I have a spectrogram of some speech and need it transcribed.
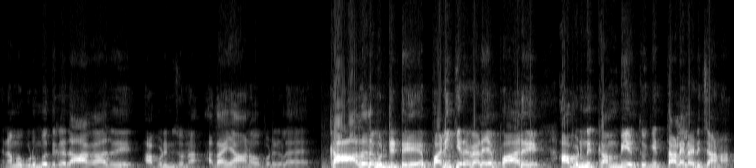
நம்ம குடும்பத்துக்கு அது ஆகாது அப்படின்னு சொன்னான். அதான் ஏன் ஆணவப்படுகளை காதலை விட்டுட்டு படிக்கிற வேலையை பாரு அப்படின்னு கம்பியை தூக்கி தலையில் அடிச்சானா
